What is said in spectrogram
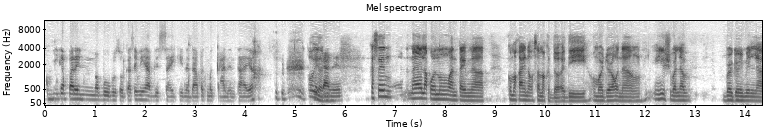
hindi ka pa rin mabubusog kasi we have this psyche na dapat magkanin tayo. Oh, yan. magkanin. Kasi naalala ko nung one time na kumakain ako sa McDo, edi umorder ako ng usual na burger meal na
